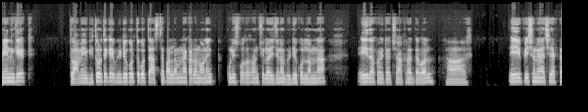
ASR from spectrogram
মেন গেট তো আমি ভিতর থেকে ভিডিও করতে করতে আসতে পারলাম না কারণ অনেক পুলিশ প্রশাসন ছিল এই জন্য ভিডিও করলাম না। এই দেখো এটা হচ্ছে আখড়ার দেওয়াল। আর এই পেছনে আছে একটা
